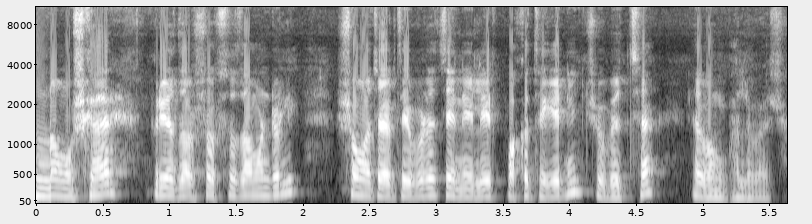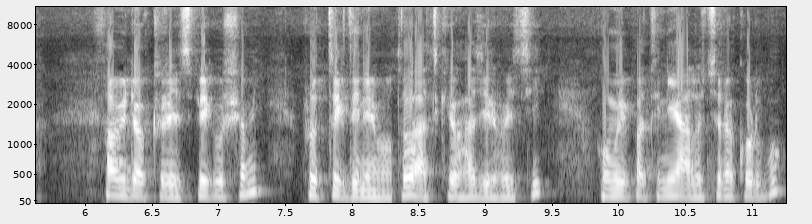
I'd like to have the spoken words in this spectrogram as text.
নমস্কার, প্রিয় দর্শক শ্রোতা মণ্ডলী, সমাচার ত্রিপুরা চ্যানেলের পক্ষ থেকে নিন শুভেচ্ছা এবং ভালোবাসা। আমি ডক্টর এস পি গোস্বামী, প্রত্যেক দিনের মতো আজকেও হাজির হয়েছি। হোমিওপ্যাথি নিয়ে আলোচনা করব।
